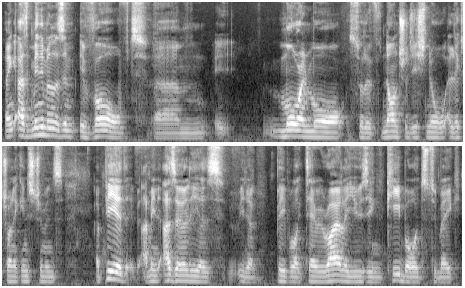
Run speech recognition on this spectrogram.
I think as minimalism evolved, um, more and more sort of non-traditional electronic instruments appeared. I mean, as early as you know, people like Terry Riley using keyboards to make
